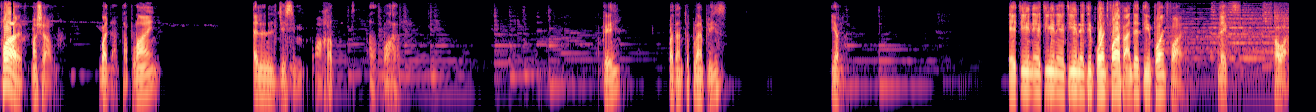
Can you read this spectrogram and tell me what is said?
19.5 ما شاء الله. body and top line الجسم وخط الظهر. okay body and line please يلا. 18 18 18 18.5 and 18.5 legs طبعا.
